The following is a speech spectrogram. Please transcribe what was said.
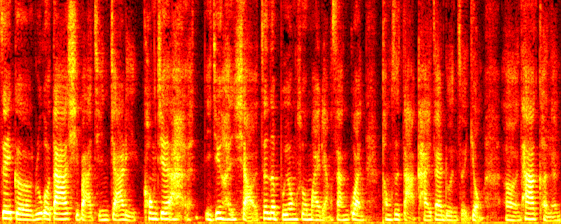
这个如果大家洗发精家里空间啊已经很小，真的不用说买两三罐同时打开再轮着用，呃，它可能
